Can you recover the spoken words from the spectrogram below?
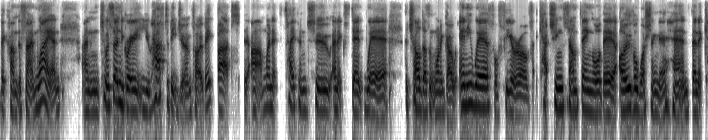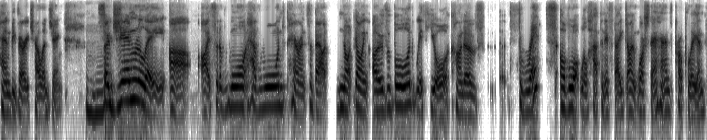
become the same way. And, and to a certain degree, you have to be germ phobic, but um, when it's taken to an extent where the child doesn't want to go anywhere for fear of catching something or they're over washing their hands, then it can be very challenging. Mm-hmm. So generally, uh, I sort of war- have warned parents about not going overboard with your kind of threats of what will happen if they don't wash their hands properly. And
